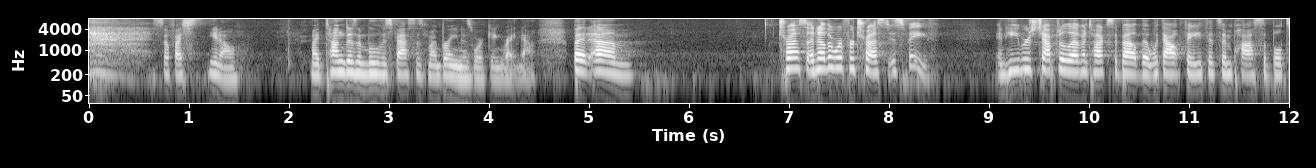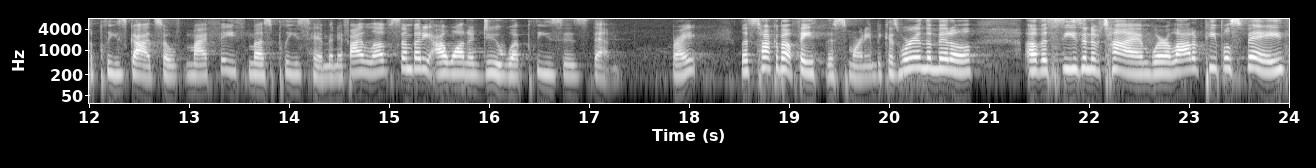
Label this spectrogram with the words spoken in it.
So if I, you know, my tongue doesn't move as fast as my brain is working right now. But um, trust, another word for trust is faith. And Hebrews chapter 11 talks about that without faith, it's impossible to please God. So my faith must please Him. And if I love somebody, I want to do what pleases them, right? Let's talk about faith this morning because we're in the middle of a season of time where a lot of people's faith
